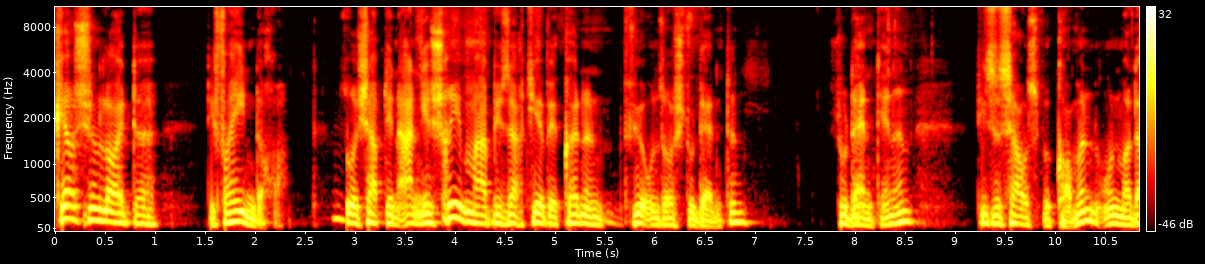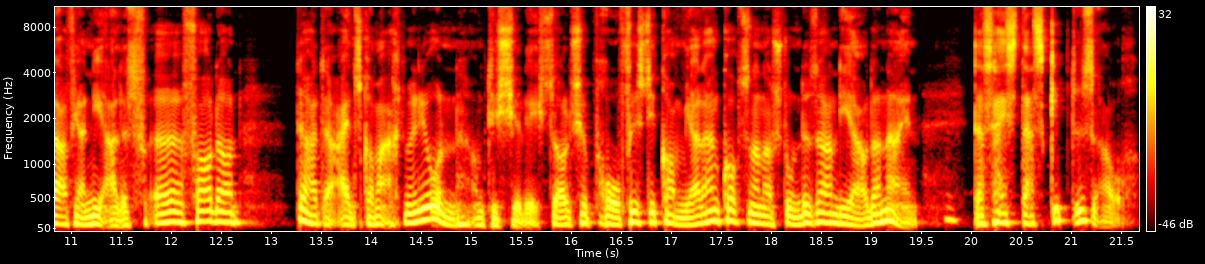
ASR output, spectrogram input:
Kirchenleute, die Verhinderer. So, ich habe den angeschrieben, habe gesagt, hier, wir können für unsere Studenten, Studentinnen dieses Haus bekommen und man darf ja nie alles äh, fordern. Da hat er 1,8 Millionen am Tisch gelegt. Solche Profis, die kommen ja dann kurz nach einer Stunde, sagen die ja oder nein. Das heißt, das gibt es auch.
